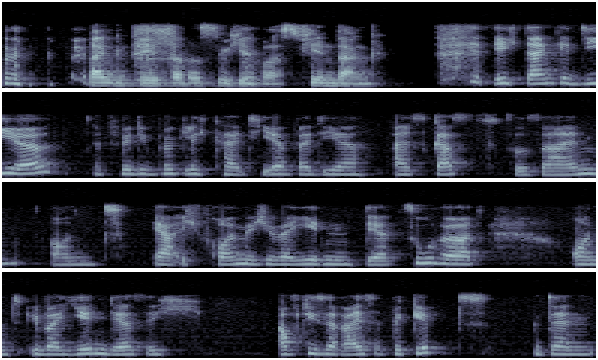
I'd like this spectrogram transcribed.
Danke, Peter, dass du hier warst. Vielen Dank. Ich danke dir für die Möglichkeit, hier bei dir als Gast zu sein. Und ja, ich freue mich über jeden, der zuhört und über jeden, der sich auf diese Reise begibt, denn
